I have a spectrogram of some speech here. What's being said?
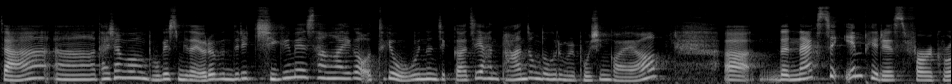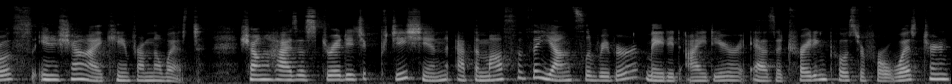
자, 어, 다시 한번 보겠습니다. 여러분들이 지금의 상하이가 어떻게 오고 있는지까지 한 반 정도 흐름을 보신 거예요. Uh, the next impetus for growth in Shanghai came from the west. Shanghai's strategic position at the mouth of the Yangtze River made it ideal as a trading post for Western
